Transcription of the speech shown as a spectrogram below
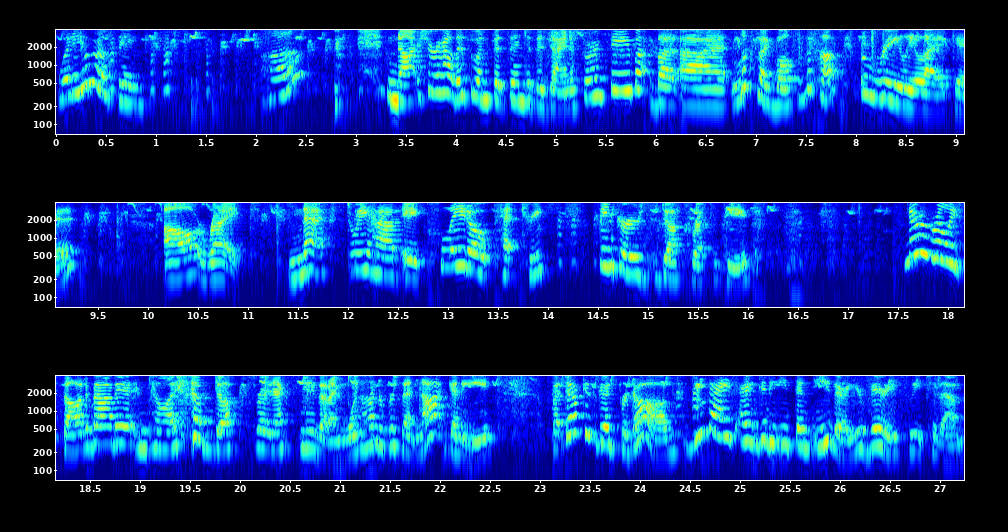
What do you girls think? Huh? Not sure how this one fits into the dinosaur theme, but uh, looks like both of the pups really like it. All right. Next, we have a Plato Pet Treats Thinker's Duck recipe. Never really thought about it until I have ducks right next to me that I'm 100% not gonna eat. But duck is good for dogs. You guys aren't gonna eat them either. You're very sweet to them.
